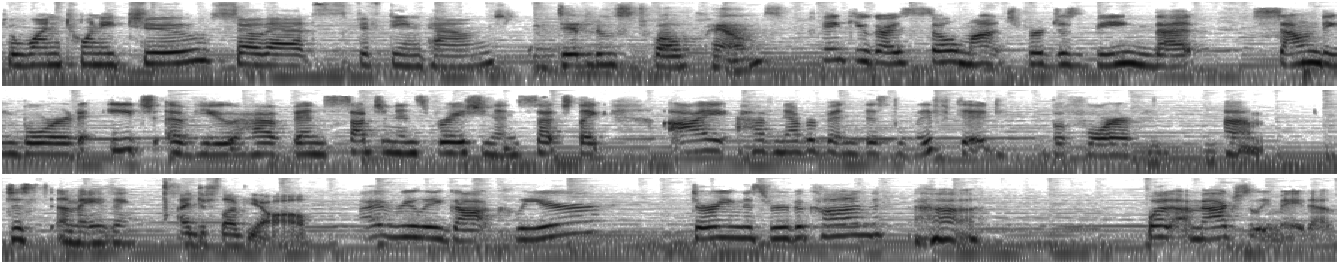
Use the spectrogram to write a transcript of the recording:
to 122, so that's 15 pounds. I did lose 12 pounds. Thank you guys so much for just being that sounding board. Each of you have been such an inspiration and such like I have never been this lifted before. Um, just amazing. I just love you all. I really got clear during this Rubicon uh, what I'm actually made of,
